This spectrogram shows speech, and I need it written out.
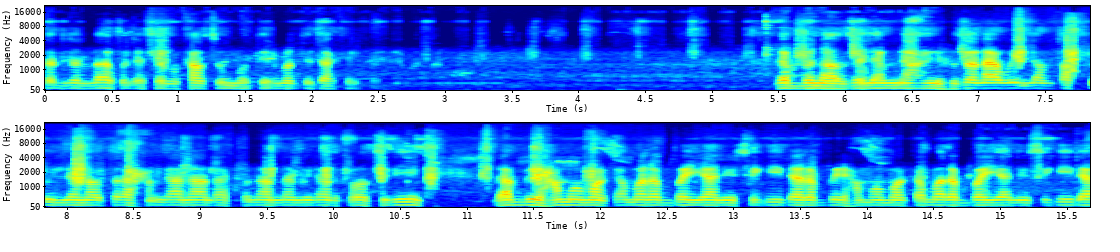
সাল্লাল্লাহু আলাইহি ওয়াসাল্লাম খাস উম্মতের মধ্যে দাখিল করে দেবে ربنا ظلمنا أنفسنا وإن لم تغفر لنا وترحمنا لنكونن من الخاسرين رب ارحمهما كما ربياني صغيرا رب ارحمهما كما ربياني صغيرا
